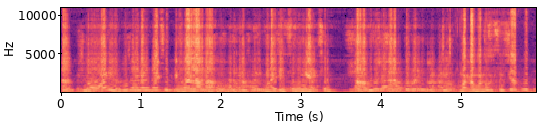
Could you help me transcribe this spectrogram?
হ্যাঁ? বললাম না না, বিচারপতি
